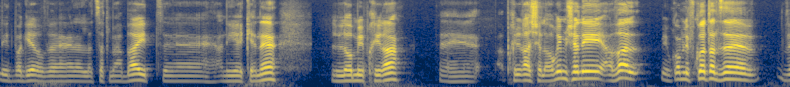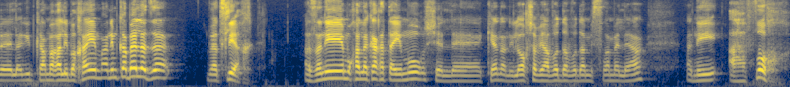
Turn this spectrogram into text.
להתבגר ולצאת מהבית, uh, אני אהיה כנה, לא מבחירה. Uh, הבחירה של ההורים שלי, אבל במקום לבכות על זה ולהגיד כמה רע לי בחיים, אני מקבל את זה ואצליח. אז אני מוכן לקחת את ההימור של, אה, כן, אני לא עכשיו אעבוד עבודה משרה מלאה, אני אהפוך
